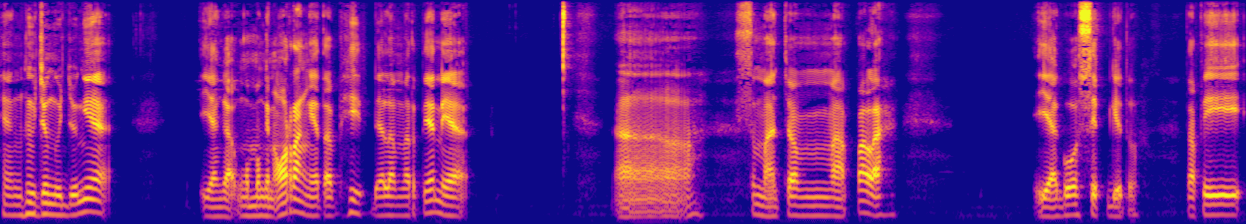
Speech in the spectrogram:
yang ujung-ujungnya ya nggak ngomongin orang ya tapi dalam artian ya uh, semacam apalah ya gosip gitu. Tapi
